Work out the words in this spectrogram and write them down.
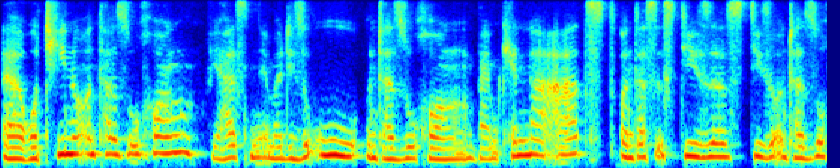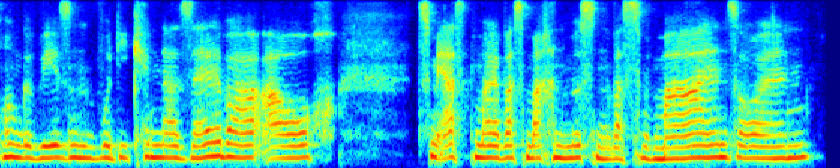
äh, Routineuntersuchung. Wir heißen immer diese U-Untersuchung beim Kinderarzt. Und das ist dieses, diese Untersuchung gewesen, wo die Kinder selber auch zum ersten Mal was machen müssen, was malen sollen.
